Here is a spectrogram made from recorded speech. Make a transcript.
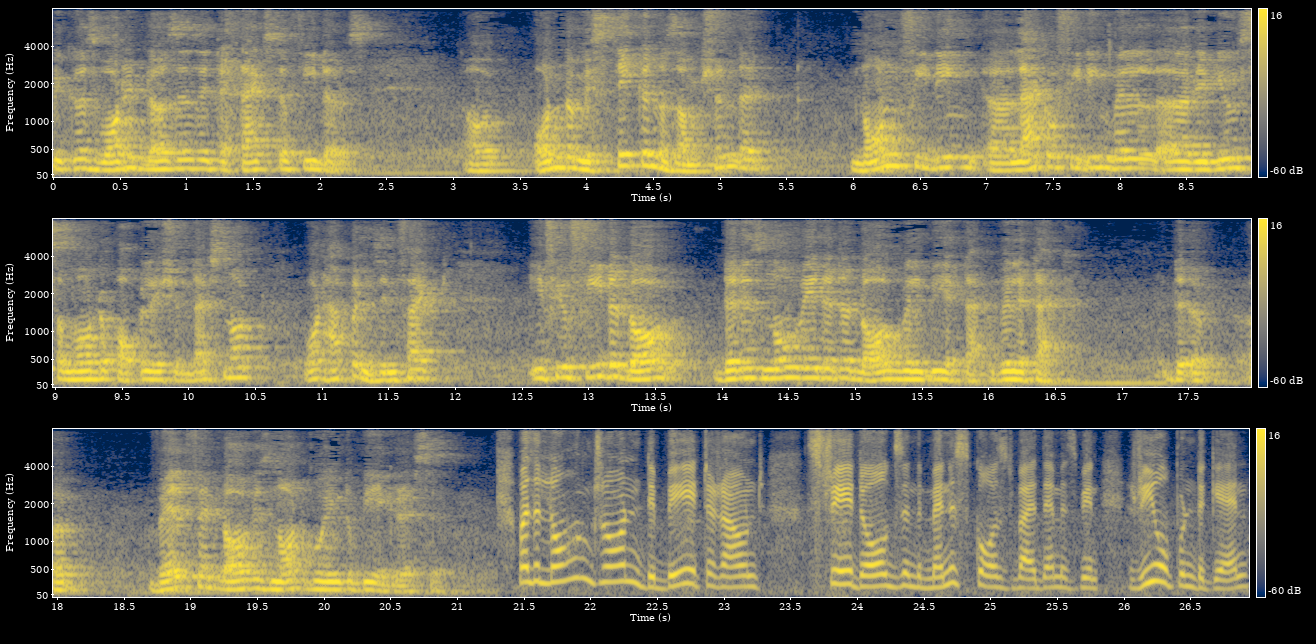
because what it does is it attacks the feeders on the mistake if you feed a dog, there is no way that a dog will be attack, will attack. The, uh, a well-fed dog is not going to be aggressive. While the long-drawn debate around stray dogs and the menace caused by them has been reopened again,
